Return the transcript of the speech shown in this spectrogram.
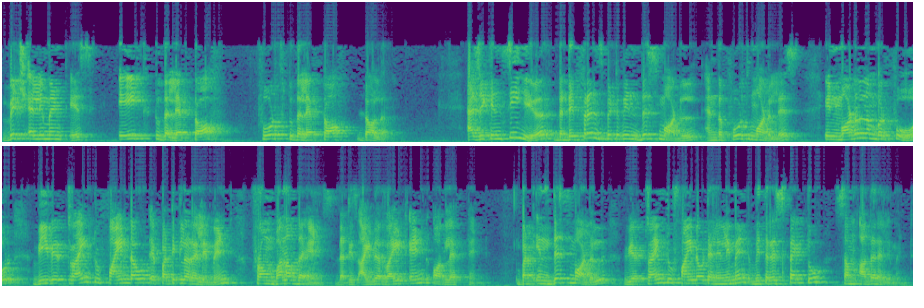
which element is 8 to the left of, 4th to the left of dollar? As you can see here, the difference between this model and the fourth model is, in model number 4, we were trying to find out a particular element from one of the ends, that is either right end or left end. But in this model, we are trying to find out an element with respect to some other element.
